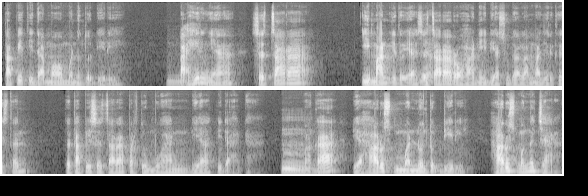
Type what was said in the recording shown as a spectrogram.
tapi tidak mau menuntut diri. Akhirnya secara iman gitu ya, secara rohani dia sudah lama jadi Kristen, tetapi secara pertumbuhan dia tidak ada. Maka dia harus menuntut diri, harus mengejar.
